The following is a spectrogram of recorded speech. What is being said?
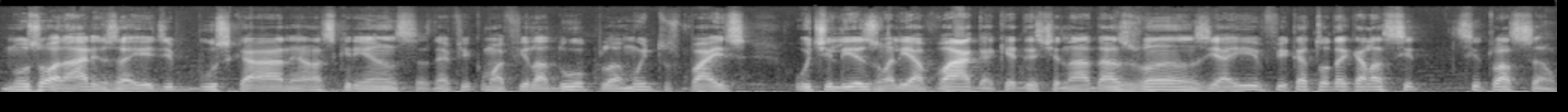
nos horários aí de buscar né, as crianças, né? Fica uma fila dupla, muitos pais utilizam ali a vaga que é destinada às vans e aí fica toda aquela situação.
